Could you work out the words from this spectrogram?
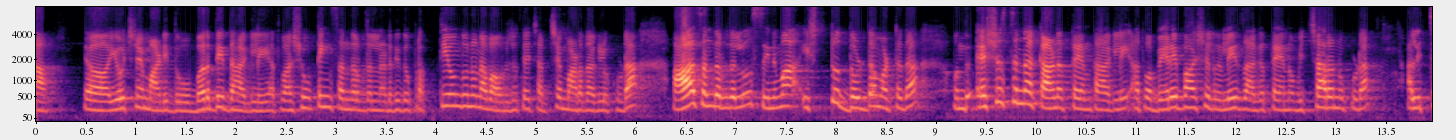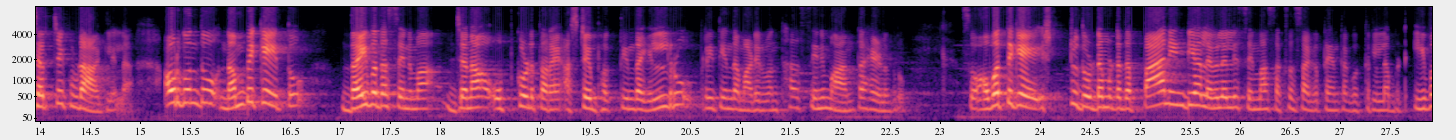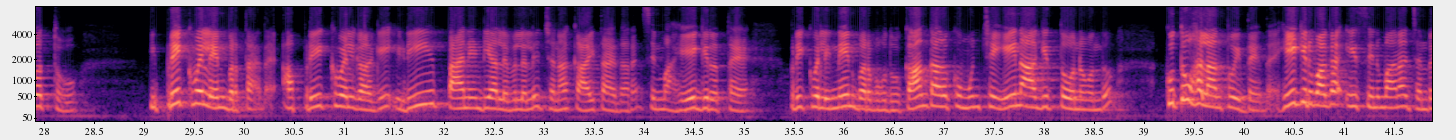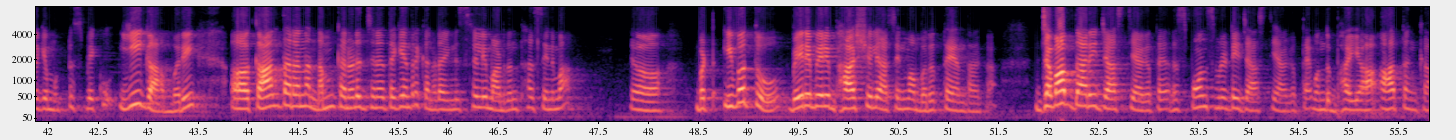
ಯೋಚನೆ ಮಾಡಿದ್ದು, ಬರೆದಿದ್ದಾಗಲಿ ಅಥವಾ ಶೂಟಿಂಗ್ ಸಂದರ್ಭದಲ್ಲಿ ನಡೆದಿದ್ದು ಪ್ರತಿಯೊಂದನ್ನು ನಾವು ಅವ್ರ ಜೊತೆ ಚರ್ಚೆ ಮಾಡಿದಾಗಲೂ ಕೂಡ, ಆ ಸಂದರ್ಭದಲ್ಲೂ ಸಿನಿಮಾ ಇಷ್ಟು ದೊಡ್ಡ ಮಟ್ಟದ ಒಂದು ಯಶಸ್ಸನ್ನು ಕಾಣುತ್ತೆ ಅಂತ ಆಗಲಿ ಅಥವಾ ಬೇರೆ ಭಾಷೆಯಲ್ಲಿ ರಿಲೀಸ್ ಆಗುತ್ತೆ ಅನ್ನೋ ವಿಚಾರನೂ ಕೂಡ ಅಲ್ಲಿ ಚರ್ಚೆ ಕೂಡ ಆಗಲಿಲ್ಲ. ಅವ್ರಿಗೊಂದು ನಂಬಿಕೆ ಇತ್ತು. ದೈವದ ಸಿನಿಮಾ ಜನ ಒಪ್ಕೊಳ್ತಾರೆ ಅಷ್ಟೇ ಭಕ್ತಿಯಿಂದ ಎಲ್ಲರೂ ಪ್ರೀತಿಯಿಂದ ಮಾಡಿರುವಂತಹ ಸಿನಿಮಾ ಅಂತ ಹೇಳಿದ್ರು. ಸೊ ಅವತ್ತಿಗೆ ಇಷ್ಟು ದೊಡ್ಡ ಮಟ್ಟದ ಪ್ಯಾನ್ ಇಂಡಿಯಾ ಲೆವೆಲಲ್ಲಿ ಸಿನಿಮಾ ಸಕ್ಸಸ್ ಆಗುತ್ತೆ ಅಂತ ಗೊತ್ತಿರಲಿಲ್ಲ ಬಟ್ ಇವತ್ತು ಈ ಪ್ರೀಕ್ವೆಲ್ ಏನು ಬರ್ತಾ ಇದೆ? ಆ ಪ್ರೀಕ್ವೆಲ್ಗಾಗಿ ಇಡೀ ಪ್ಯಾನ್ ಇಂಡಿಯಾ ಲೆವೆಲಲ್ಲಿ ಜನ ಕಾಯ್ತಾ ಇದ್ದಾರೆ. ಸಿನಿಮಾ ಹೇಗಿರುತ್ತೆ? ಪ್ರೀಕ್ವೆಲ್ ಇನ್ನೇನು ಬರಬಹುದು? ಕಾಂತಾರಕ್ಕೂ ಮುಂಚೆ ಏನಾಗಿತ್ತು ಅನ್ನೋ ಒಂದು ಕುತೂಹಲ ಅಂತೂ ಇದ್ದೇ ಇದೆ. ಹೀಗಿರುವಾಗ ಈ ಸಿನಿಮಾನ ಜನರಿಗೆ ಮುಟ್ಟಿಸ್ಬೇಕು. ಈಗ ಬರೀ ಕಾಂತಾರನ ನಮ್ಮ ಕನ್ನಡ ಜನತೆಗೆ ಅಂದರೆ ಕನ್ನಡ ಇಂಡಸ್ಟ್ರಿಯಲ್ಲಿ ಮಾಡಿದಂತಹ ಸಿನಿಮಾ. ಬಟ್ ಇವತ್ತು ಬೇರೆ ಬೇರೆ ಭಾಷೆಯಲ್ಲಿ ಆ ಸಿನಿಮಾ ಬರುತ್ತೆ ಅಂದಾಗ ಜವಾಬ್ದಾರಿ ಜಾಸ್ತಿ ಆಗುತ್ತೆ ರೆಸ್ಪಾನ್ಸಿಬಿಲಿಟಿ ಜಾಸ್ತಿ ಆಗುತ್ತೆ, ಒಂದು ಭಯ, ಆತಂಕ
